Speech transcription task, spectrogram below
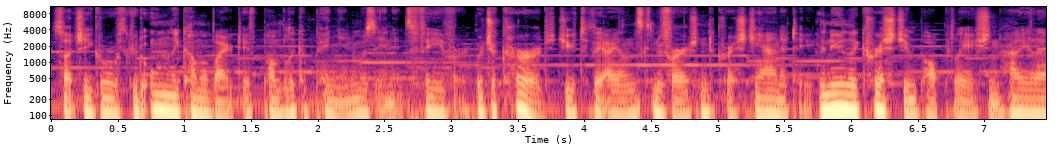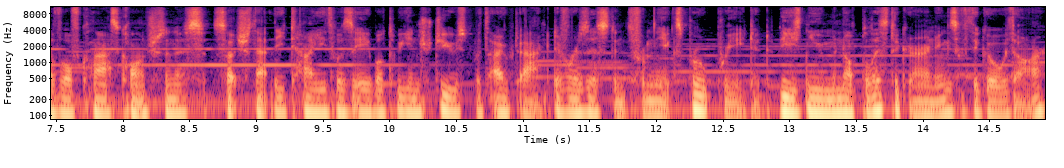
such a growth could only come about if public opinion was in its favour, which occurred due to the island's conversion to Christianity. The newly Christian population had a level of class consciousness such that the tithe was able to be introduced without active resistance from the expropriated. These new monopolistic earnings of the Goðar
